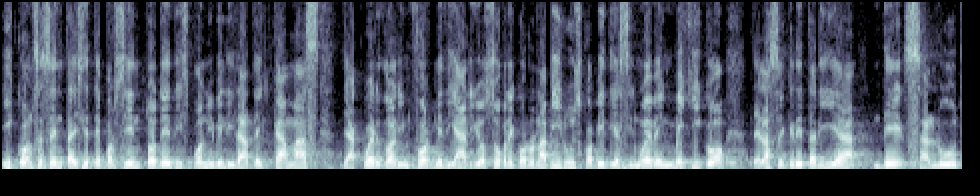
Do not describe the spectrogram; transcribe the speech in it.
y con 67% de disponibilidad de camas, de acuerdo al informe diario sobre coronavirus COVID-19 en México de la Secretaría de Salud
